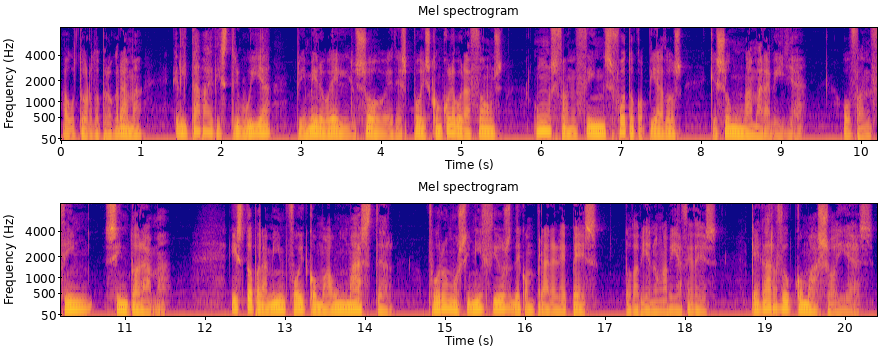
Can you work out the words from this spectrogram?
autor do programa, editaba e distribuía, primeiro el só e despois con colaborazóns, uns fanzins fotocopiados que son unha maravilla. O fanzín Sintorama. Isto para min foi como a un máster. Foron os inicios de comprar LPs. Todavía non había CDs que gardo como as xoias.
